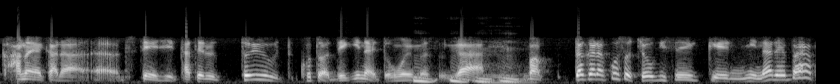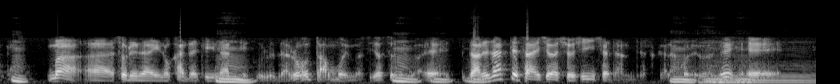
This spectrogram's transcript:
華やかなステージ立てるということはできないと思いますが、まあ、だからこそ長期政権になれば、うん、まあ、それなりの形になってくるだろうとは思いますよ、それは、うん、えー、誰だって最初は初心者なんですから、これはね。えー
